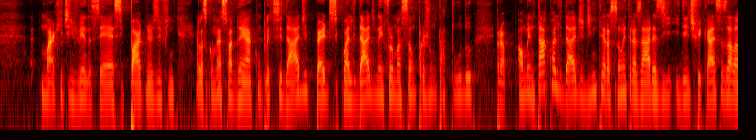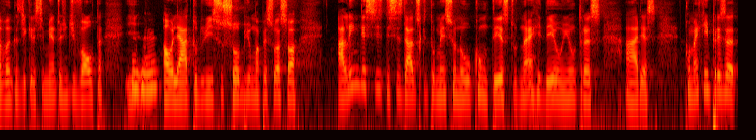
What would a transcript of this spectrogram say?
marketing, venda, CS, partners, enfim, elas começam a ganhar complexidade, perde-se qualidade na informação para juntar tudo, para aumentar a qualidade de interação entre as áreas e identificar essas alavancas de crescimento, a gente volta e uhum. a olhar tudo isso sob uma pessoa só. Além desses, desses dados que tu mencionou, o contexto na RD ou em outras áreas, como é que a empresa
